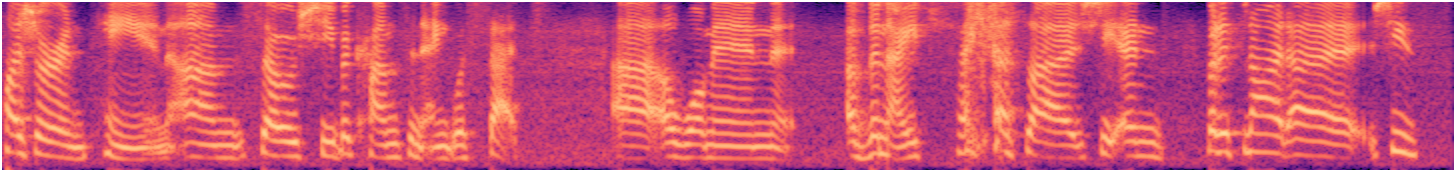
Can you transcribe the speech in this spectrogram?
pleasure and pain. Um, so she becomes an Anguisette, uh, a woman of the night, I guess. Uh, she and but it's not. Uh, she's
